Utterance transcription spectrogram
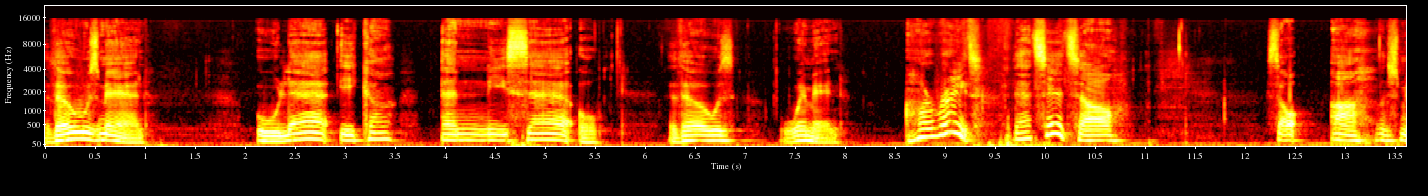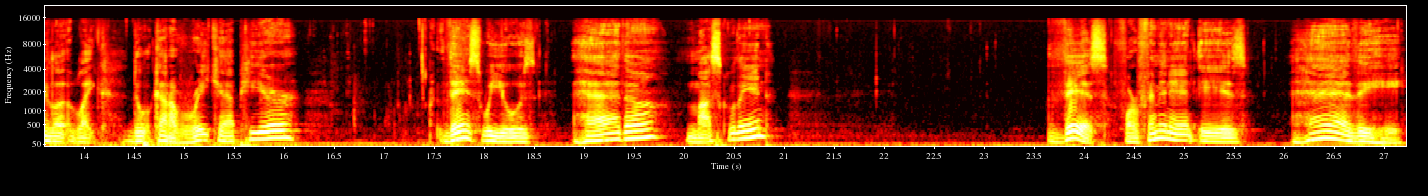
those men. Ulaika an-nisa'u. Those women. All right, that's it. So, so uh, let me like do a kind of recap here. This we use هذا masculine. This for feminine is هذه.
